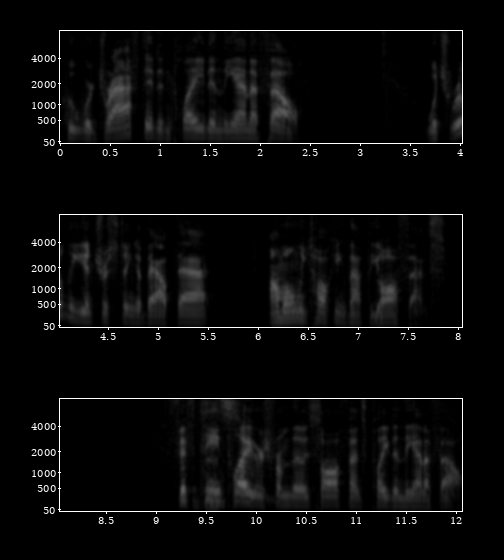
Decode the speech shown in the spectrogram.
who were drafted and played in the NFL. What's really interesting about that, I'm only talking about the offense. 15 That's... players from this offense played in the NFL.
